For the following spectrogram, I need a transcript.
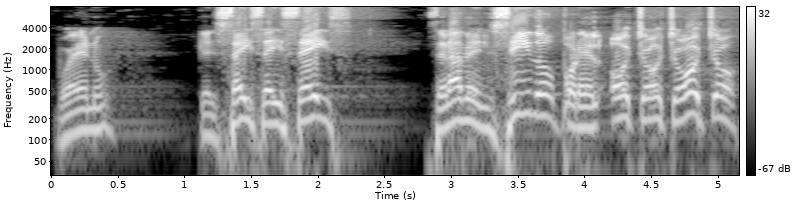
Bueno, que el 666 será vencido por el 888,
